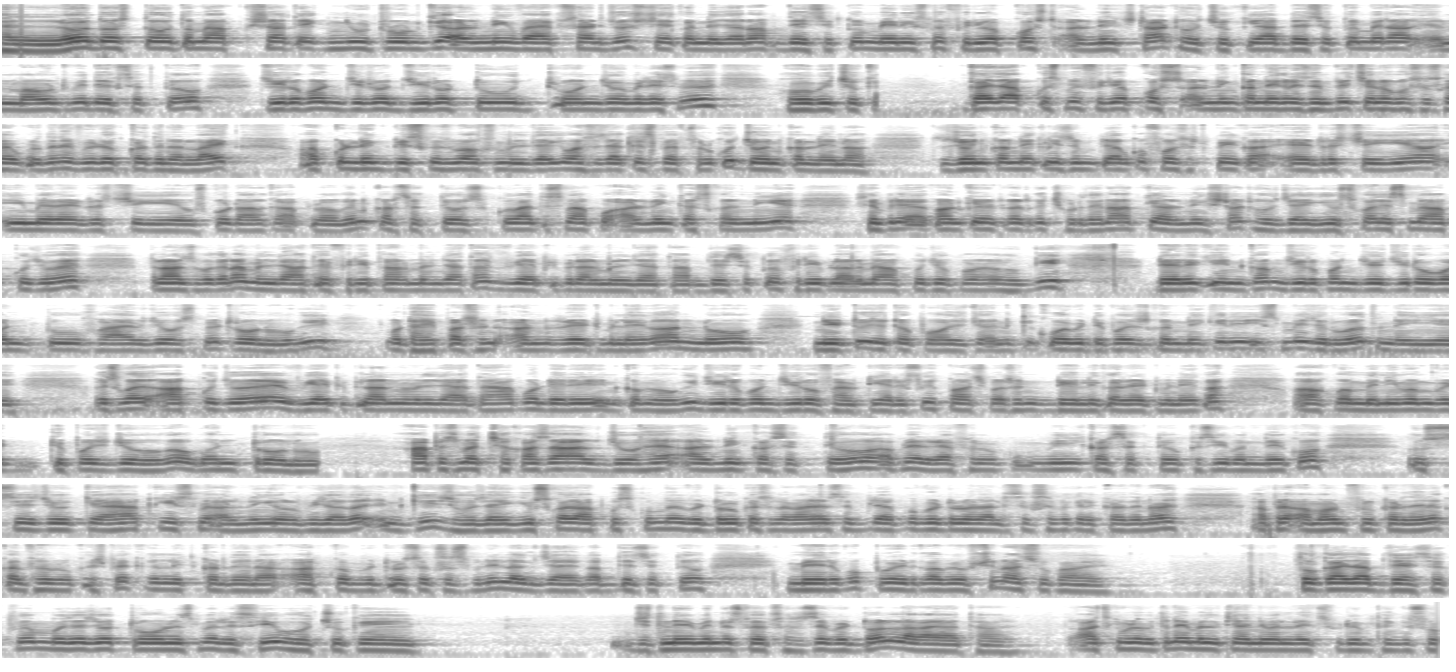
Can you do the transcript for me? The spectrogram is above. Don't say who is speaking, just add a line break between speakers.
Hello दोस्तों तो मैं आपके साथ एक न्यूट्रॉन की अर्निंग वेबसाइट जो शेयर करने जा रहा हूँ। आप देख सकते हो मेरी इसमें free of cost earning start हो चुकी है। आप देख सकते हो मेरा अमाउंट भी देख सकते हो। Zero point zero zero two Tron जो मेरे इसमें हो भी चुके गाइज़ आपको इसमें फ्री ऑफ़ कॉस्ट अर्निंग करने के लिए सिंपली चैनल को सब्सक्राइब कर देना वीडियो कर देना लाइक आपको लिंक डिस्क्रिप्शन बॉक्स में मिल जाएगी, वहाँ से जाकर इस वेबसाइट को ज्वाइन कर लेना। तो ज्वाइन करने के लिए सिंपली आपको फ़र्स्ट पे का एड्रेस चाहिए या ईमेल एड्रेस चाहिए, उसको डालकर आप लॉगिन कर सकते हो। उसके बाद इसमें आपको अर्निंग कैसे करनी है सिंपली अकाउंट क्रिएट करके छोड़ देना, आपकी अर्निंग स्टार्ट हो जाएगी। उसके बाद इसमें आपको जो है प्लान वगैरह मिल जाते हैं फ्री प्लान मिल जाता है वी प्लान मिल जाता है। आप देख सकते हो फ्री प्लान में आपको जो होगी डेली की income zero point zero zero one two five जो उसमें ट्रोन होगी, वो ढाई परसेंट अर्न रेट मिलेगा नो नीड टू डिपॉजिट यानी कि कोई भी डिपॉजिट करने के लिए इसमें ज़रूरत नहीं है। उसके बाद आपको जो है वीआईपी प्लान में मिल जाता है। आपको डेली इनकम होगी zero point zero five T R इसकी पाँच परसेंट डेली का रेट मिलेगा। और आपका मिनिमम डिपॉजिट जो होगा वन ट्रोन हो आप इसमें अच्छा खासा जो है अर्निंग कर सकते हो, अपने रेफर भी कर सकते हो किसी बंदे को। उससे जो क्या है, आपकी इसमें अर्निंग और भी ज़्यादा इंक्रीज हो जाएगी। उसके बाद आपको उसको में विड्रॉल कैसे लगाना है सिंपली आपको विड्रॉल एनालिसिस पे क्लिक कर देना है। अपना अमाउंट फिल कर देना कन्फर्म रिक्वेस्ट पर क्लिक कर देना। आपका विड्रॉल सक्सेसफुली लग जाएगा। आप देख सकते हो, मेरे को पेड का भी ऑप्शन आ चुका है। तो गाइज़ आप देख सकते हो, मुझे जो ट्रोन इसमें रिसीव हो चुके हैं, जितने मैंने उस वेबसाइट से विड्रॉल लगाया था तो आज की वीडियो में इतने मिलते आने वाले नेक्स्ट वीडियो में। Thank you so much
